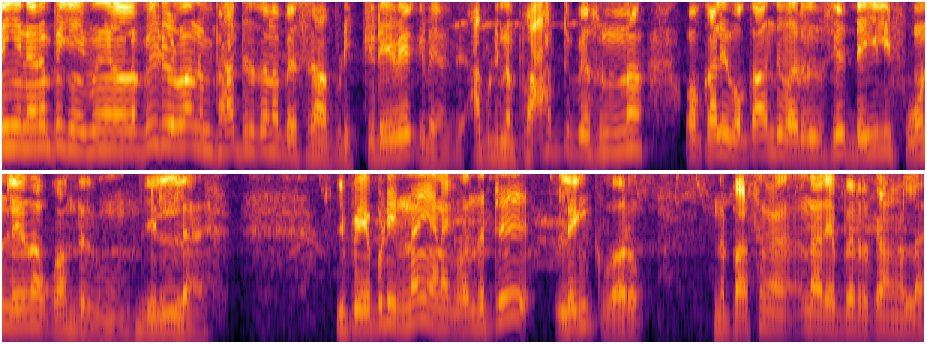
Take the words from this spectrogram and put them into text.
நீங்கள் நினைப்பீங்க இவங்கெல்லாம் வீடியோலாம் நம்ம பார்த்துட்டு தானே பேசுகிறேன் அப்படி கிடையவே கிடையாது. அப்படி நான் பார்த்து பேசணுன்னா உக்காளி உட்காந்து வருது டெய்லி ஃபோன்லேயே தான் உட்காந்துருக்கணும் இல்லை. இப்போ எப்படின்னா எனக்கு வந்துட்டு லிங்க் வரும். இந்த பசங்க நிறைய பேர் இருக்காங்கல்ல.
